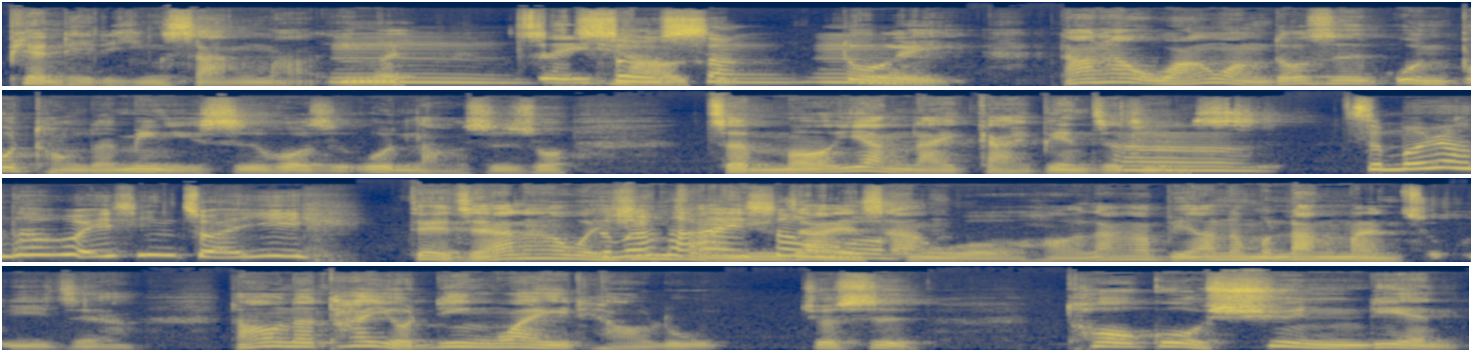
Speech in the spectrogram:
遍体鳞伤嘛，因为嗯这一条路嗯对，然后他往往都是问不同的命理师或者问老师说，怎么样来改变这件事。嗯怎么让他回心转意？对，怎样让他回心转意，再爱爱上我上我哈，让他不要那么浪漫主义这样。然后呢，他有另外一条路，就是透过训练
